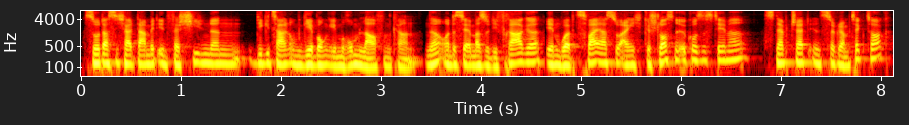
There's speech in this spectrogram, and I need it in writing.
so dass ich halt damit in verschiedenen digitalen Umgebungen eben rumlaufen kann. Ne? Und das ist ja immer so die Frage, im Web 2 hast du eigentlich geschlossene Ökosysteme, Snapchat, Instagram, TikTok.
